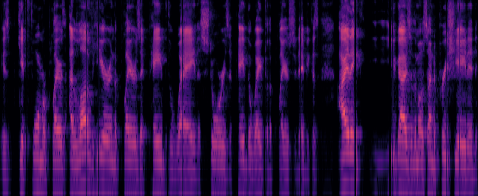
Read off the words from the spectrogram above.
is get former players. I love hearing the players that paved the way, the stories that paved the way for the players today, because I think you guys are the most unappreciated,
